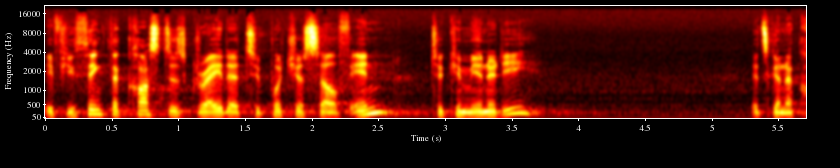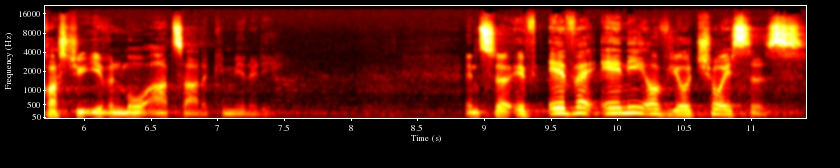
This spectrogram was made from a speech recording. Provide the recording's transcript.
if you think the cost is greater to put yourself in to community, it's going to cost you even more outside of community. And so, if ever any of your choices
